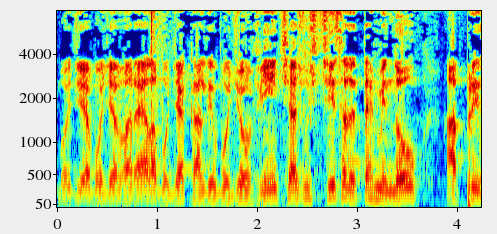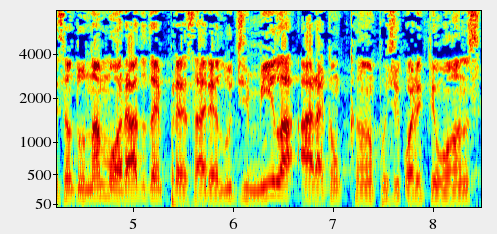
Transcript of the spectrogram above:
Bom dia, bom dia Varela, bom dia Calil, bom dia ouvinte. A justiça determinou a prisão do namorado da empresária Ludmila Aragão Campos, de 41 anos.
